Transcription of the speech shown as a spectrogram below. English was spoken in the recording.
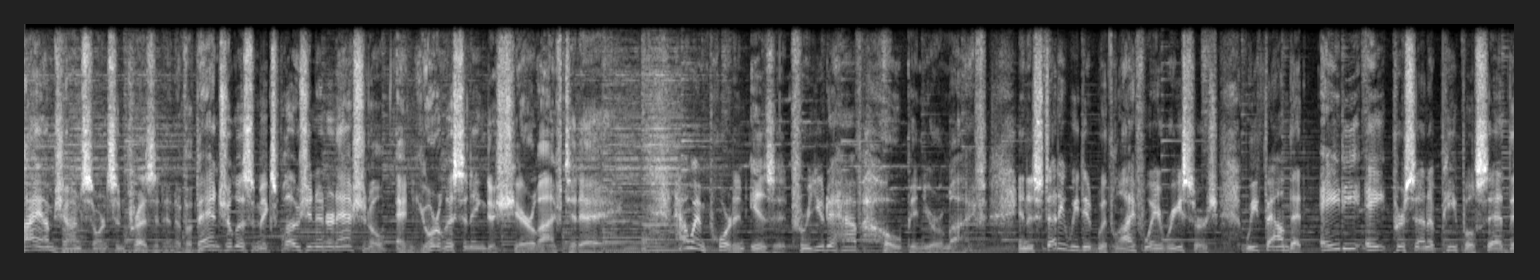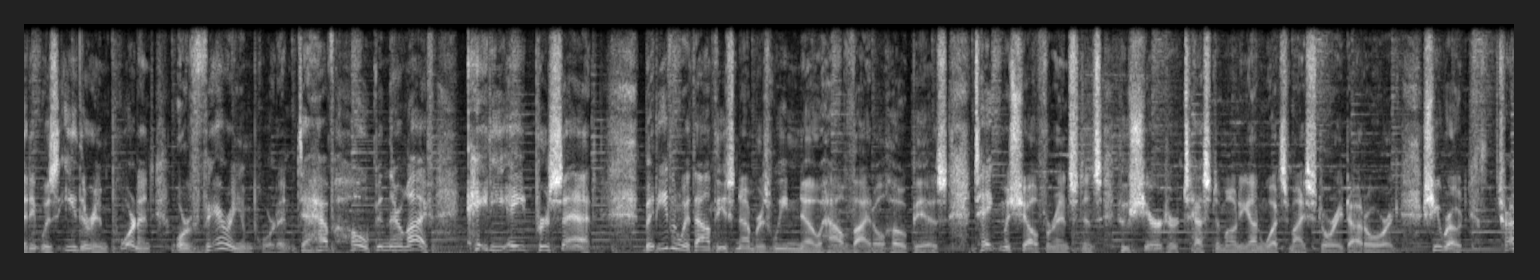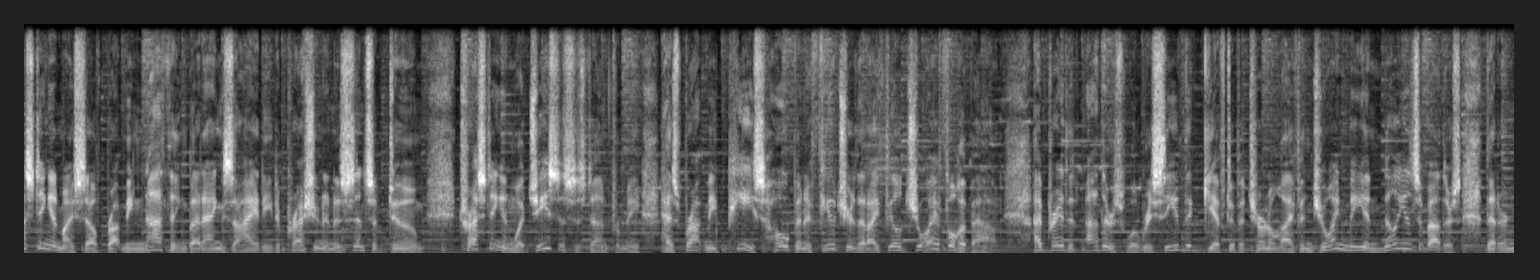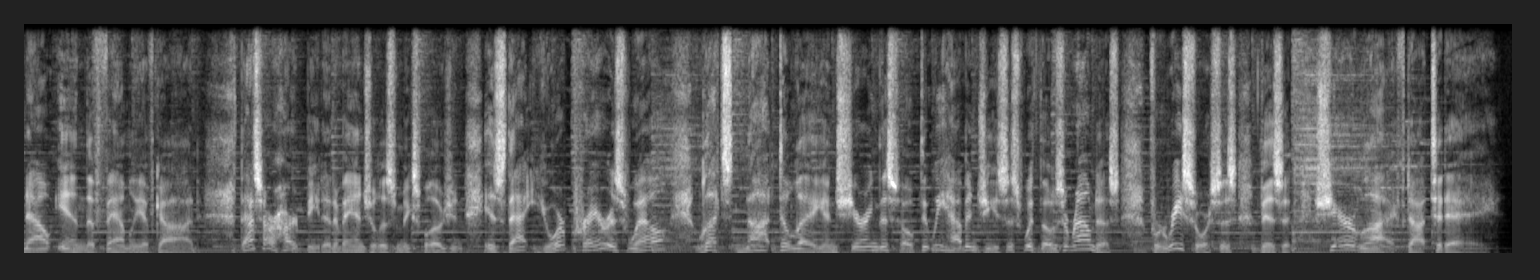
Hi, I'm John Sorensen, president of Evangelism Explosion International, and you're listening to Share Life Today. How important is it for you to have hope in your life? In a study we did with Lifeway Research, we found that 88% of people said that it was either important or very important to have hope in their life. 88%. But even without these numbers, we know how vital hope is. Take Michelle, for instance, who shared her testimony on what'smystory.org. She wrote, Trusting in myself brought me nothing but anxiety, depression, and a sense of doom. Trusting in what Jesus has done for me has brought me peace, hope, and a future that I feel joyful about. I pray that others will receive the gift of eternal life and join me and millions of others that are now in the family of God. That's our heartbeat at Evangelism Explosion. Is that your prayer as well? Let's not delay in sharing this hope that we have in Jesus with those around us. For resources, visit sharelife.today.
